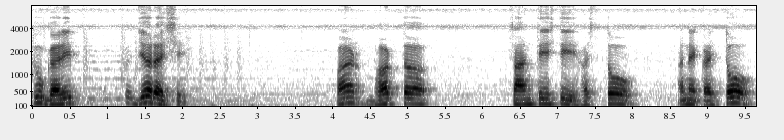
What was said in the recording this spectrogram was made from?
તું ગરીબ જ રહેશે. પણ ભક્ત શાંતિથી હસતો અને કહેતો,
